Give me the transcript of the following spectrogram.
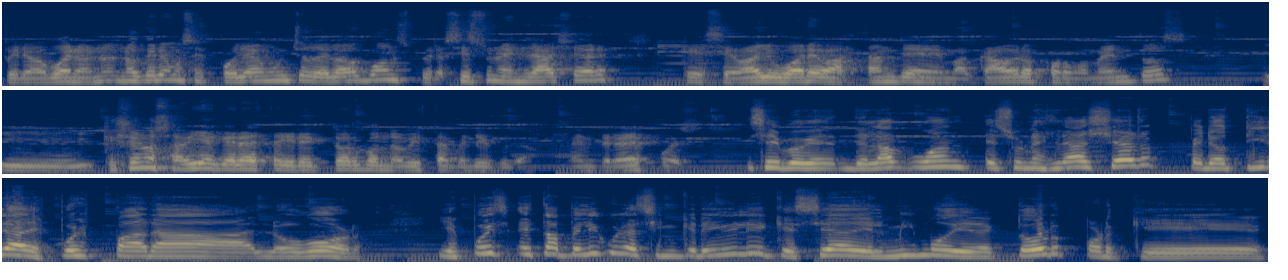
Pero bueno, no, queremos spoiler mucho de Loved Ones, pero sí es un slasher que se va a lugares bastante macabros por momentos. Y que yo no sabía que era este director cuando vi esta película. Me enteré después. Sí, porque The Loved One es un slasher, pero tira después para lo gore. Y después esta película es increíble que sea del mismo director porque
